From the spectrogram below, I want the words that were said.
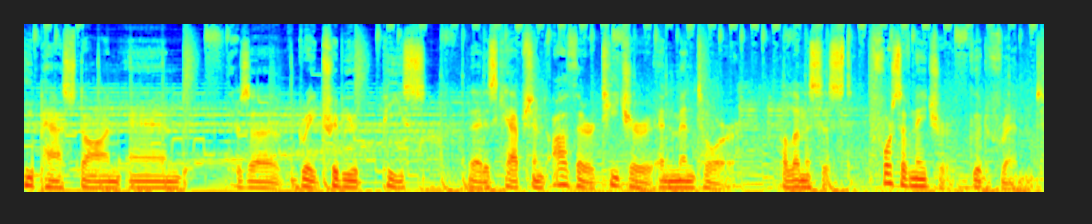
He passed on, and there's a great tribute piece that is captioned Author, Teacher, and Mentor, Polemicist, Force of Nature, Good Friend.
